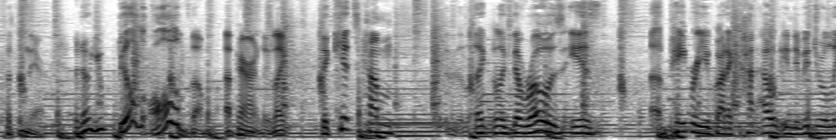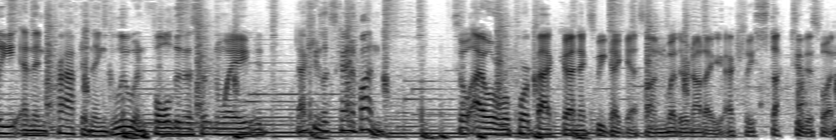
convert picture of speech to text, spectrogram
put them there. But no, you build all of them apparently. Like the kits come, like like the rose is a paper you've got to cut out individually and then craft and then glue and fold in a certain way. It actually looks kind of fun. So I will report back uh, next week, I guess, on whether or not I actually stuck to this one.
